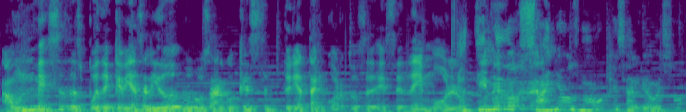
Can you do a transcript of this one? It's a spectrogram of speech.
aún meses después de que había salido, o sea, algo que es en teoría tan corto, ese, ese demo. Lo, tiene no sé dos años, ¿no? Que salió eso.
